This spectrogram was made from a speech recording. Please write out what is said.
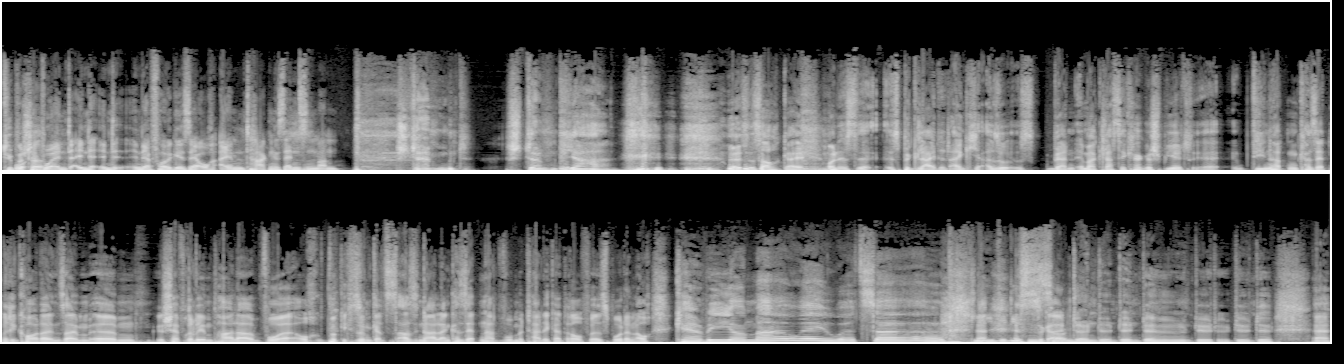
typischer. Wo, wo in, in, in, in der Folge ist ja auch einem Tag ein Sensenmann. Stimmt. Stimmt, ja. Es ist auch geil. Und es, es begleitet eigentlich, also es werden immer Klassiker gespielt. Dean hat einen Kassettenrekorder in seinem ähm, Chevrolet Impala, wo er auch wirklich so ein ganzes Arsenal an Kassetten hat, wo Metallica drauf ist, wo dann auch Carry on my wayward son. Ich liebe diesen es ist so geil. Song. Dun, dun, dun, dun, dun, dun, dun. Äh,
